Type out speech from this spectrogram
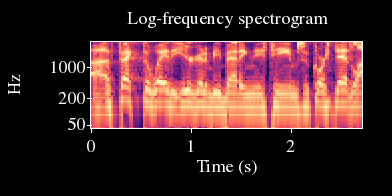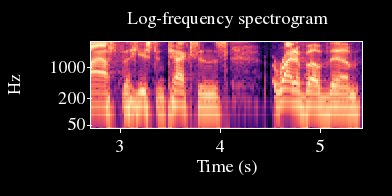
uh, affect the way that you're going to be betting these teams. Of course, dead last, the Houston Texans. Right above them,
